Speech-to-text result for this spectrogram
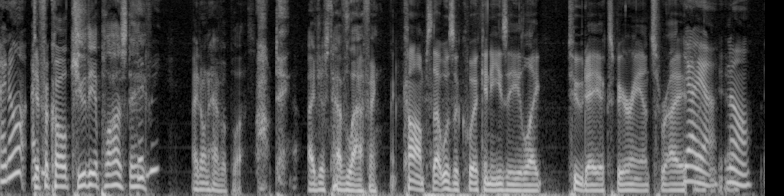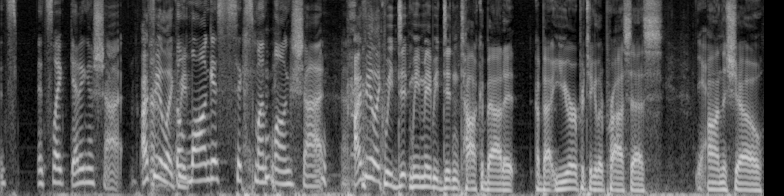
I don't. I difficult. Cue the applause, Dave. Did we? I don't have applause. Oh dang! I just have laughing. Comps, that was a quick and easy, like, two day experience, right? Yeah, Like, yeah. No, it's it's like getting a shot. I feel um, like the we. longest six month long shot. I feel like we did. We maybe didn't talk about it about your particular process Yeah. on the show.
